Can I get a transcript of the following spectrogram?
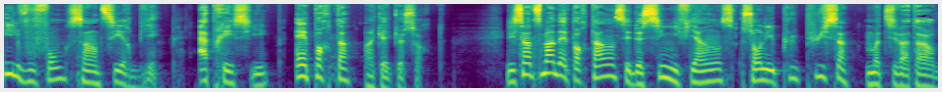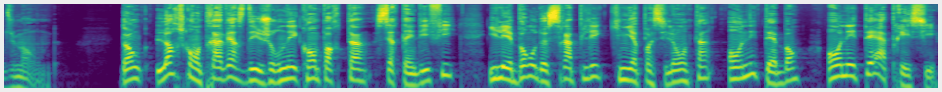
Ils vous font sentir bien, apprécié, important en quelque sorte. Les sentiments d'importance et de signifiance sont les plus puissants motivateurs du monde. Donc, lorsqu'on traverse des journées comportant certains défis, il est bon de se rappeler qu'il n'y a pas si longtemps, on était bon, on était apprécié,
